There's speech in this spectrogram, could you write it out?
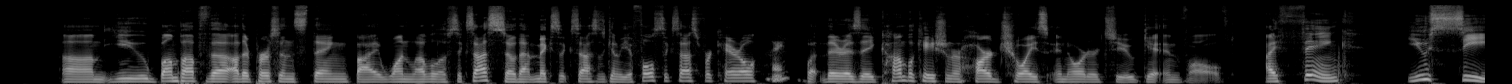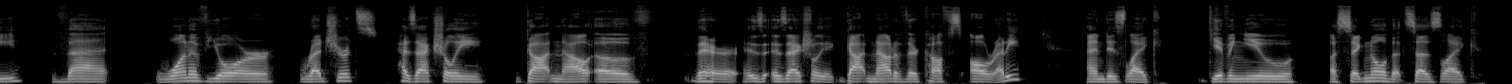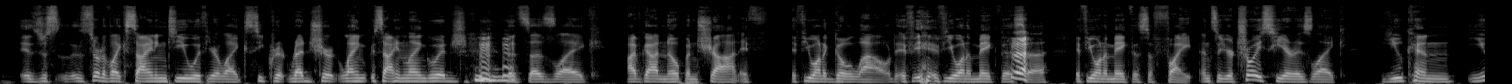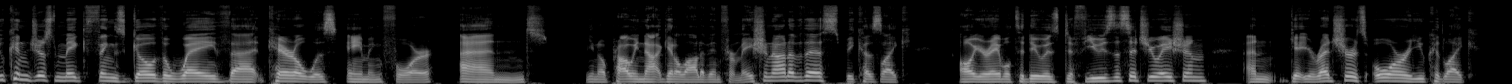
um, you bump up the other person's thing by one level of success, so that mixed success is going to be a full success for Carol. Right. But there is a complication or hard choice in order to get involved. I think you see that one of your red shirts has actually gotten out of their is is actually gotten out of their cuffs already and is like giving you a signal that says like is just is sort of like signing to you with your like secret red shirt lang- sign language that says like I've got an open shot if if you want to go loud if if you want to make this uh if you want to make this a fight. And so your choice here is like you can you can just make things go the way that Carol was aiming for and you know probably not get a lot of information out of this because like all you're able to do is diffuse the situation and get your red shirts or you could like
